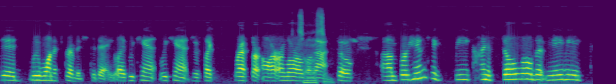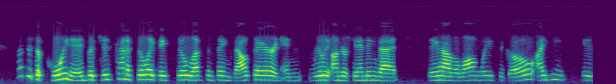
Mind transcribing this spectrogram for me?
did. We won a scrimmage today. Like we can't we can't just like rest our our, our laurels That's on that. So um, for him to be kind of still a little bit maybe not disappointed, but just kind of feel like they still left some things out there and, and really understanding that they have a long ways to go, I think is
